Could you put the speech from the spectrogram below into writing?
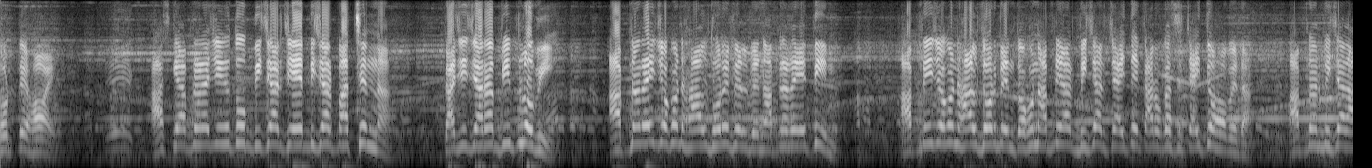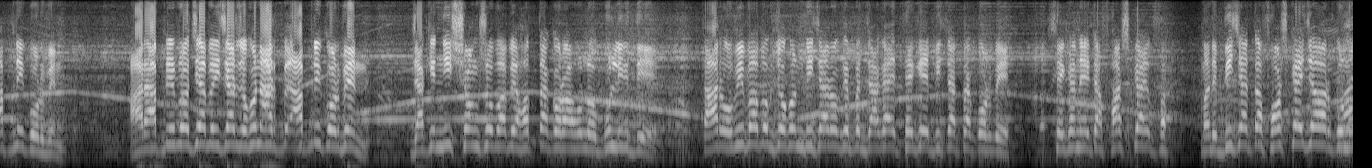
ধরতে হয়। আজকে আপনারা যেহেতু বিচার যে বিচার পাচ্ছেন না কাজে যারা বিপ্লবী আপনারাই যখন হাল ধরে ফেলবেন আপনারা এতিম আপনি যখন হাল ধরবেন তখন আপনি আর বিচার চাইতে কারও কাছে চাইতে হবে না। আপনার বিচার আপনি করবেন। আর আপনি বলছে বিচার যখন আর আপনি করবেন যাকে নিঃশংসভাবে হত্যা করা হলো গুলি দিয়ে তার অভিভাবক যখন বিচারকের জায়গায় থেকে বিচারটা করবে সেখানে এটা ফাঁসকায় মানে বিচারটা ফসকায় যাওয়ার কোনো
